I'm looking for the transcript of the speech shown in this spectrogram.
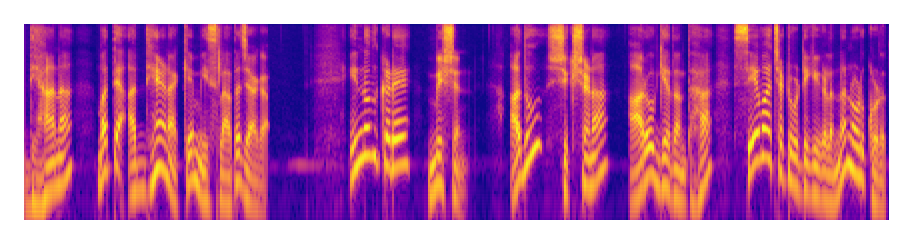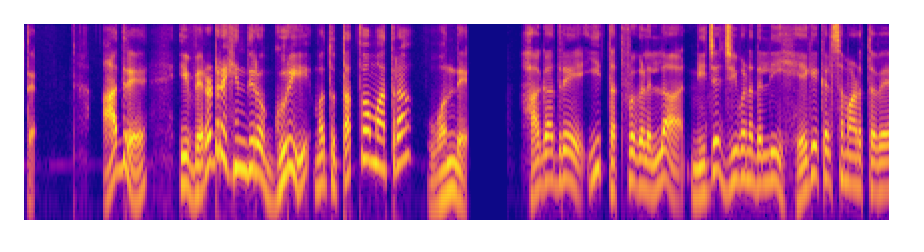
ಧ್ಯಾನ ಮತ್ತೆ ಅಧ್ಯಯನಕ್ಕೆ ಮೀಸಲಾದ ಜಾಗ. ಇನ್ನೊಂದು ಕಡೆ ಮಿಷನ್, ಅದು ಶಿಕ್ಷಣ, ಆರೋಗ್ಯದಂತಹ ಸೇವಾ ಚಟುವಟಿಕೆಗಳನ್ನು ನೋಡಿಕೊಡುತ್ತೆ. ಆದರೆ ಇವೆರಡರ ಹಿಂದಿರೋ ಗುರಿ ಮತ್ತು ತತ್ವ ಮಾತ್ರ ಒಂದೇ. ಹಾಗಾದ್ರೆ ಈ ತತ್ವಗಳೆಲ್ಲ ನಿಜ ಜೀವನದಲ್ಲಿ ಹೇಗೆ ಕೆಲಸ ಮಾಡುತ್ತವೆ?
